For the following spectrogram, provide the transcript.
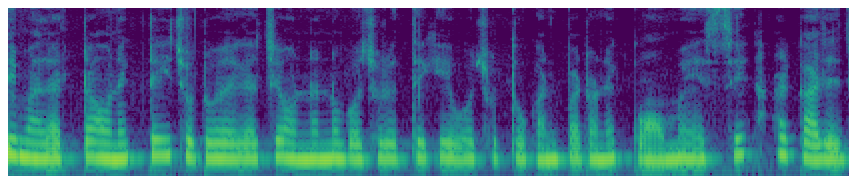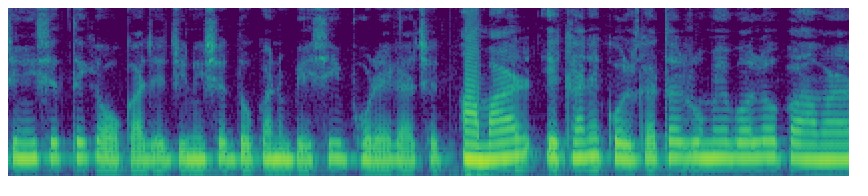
সত্যি মেলাটা অনেকটাই ছোট হয়ে গেছে। অন্যান্য বছরের থেকে এবছর দোকানপাট অনেক কম এসছে। আর কাজের জিনিসের থেকে অকাজের জিনিসের দোকান বেশি ভরে গেছে। আমার এখানে কলকাতার রুমে বলো বা আমার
